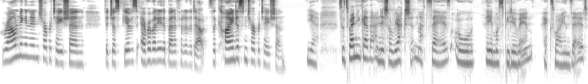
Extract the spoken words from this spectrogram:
grounding an interpretation that just gives everybody the benefit of the doubt it's the kindest interpretation Yeah. So it's when you get that initial reaction that says, oh, they must be doing X, Y, and Z,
